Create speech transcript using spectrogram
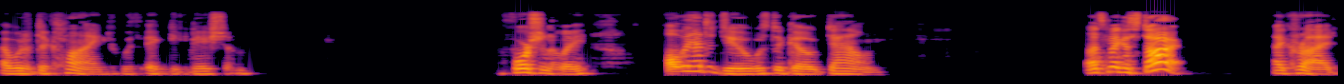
I would have declined with indignation. Fortunately, all we had to do was to go down. Let's make a start! I cried,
